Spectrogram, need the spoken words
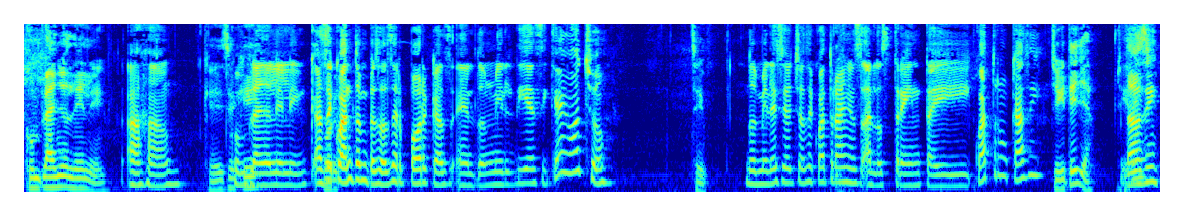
cumpleaños Lili. Ajá. ¿Qué dice Cumpleaños Lili. ¿Hace Por- cuánto empezó a hacer podcast? En el 2010 y qué? ¿8? aquí? Sí, 2018, hace cuatro años, a los 34 casi. chiquitilla. ¿Estaba así?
